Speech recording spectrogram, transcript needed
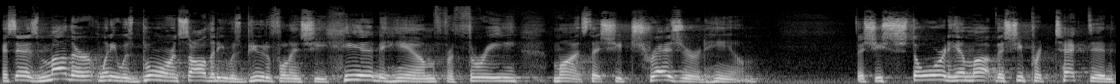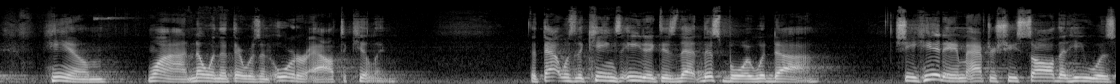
It said his mother, when he was born, saw that he was beautiful and she hid him for three months, that she treasured him, that she stored him up, that she protected him. Why? Knowing that there was an order out to kill him. That that was the king's edict is that this boy would die. She hid him after she saw that he was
